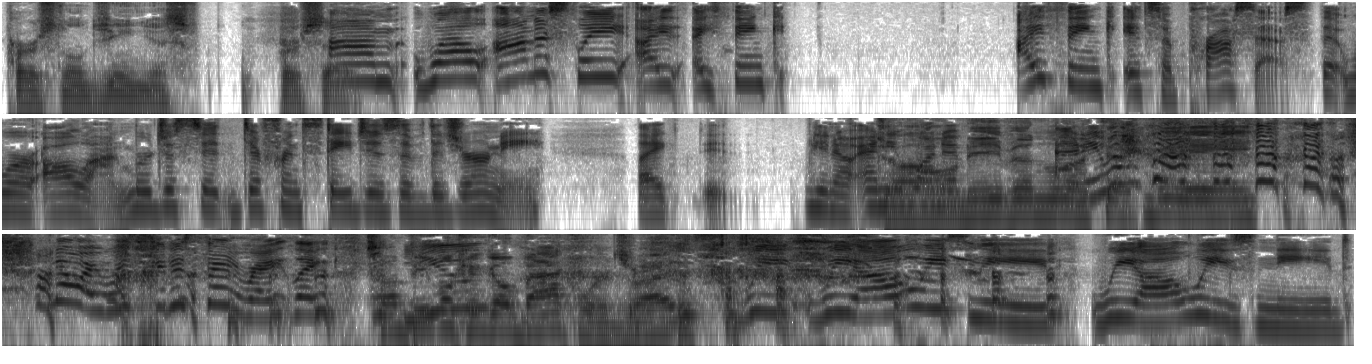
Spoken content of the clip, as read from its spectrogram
personal genius, per se. Um, well, honestly, I, I think I think it's a process that we're all on. We're just at different stages of the journey. Like you know, anyone Don't of, even look anyone- at me. no, I was going to say right. Like Some people you- can go backwards, right? we we always need we always need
